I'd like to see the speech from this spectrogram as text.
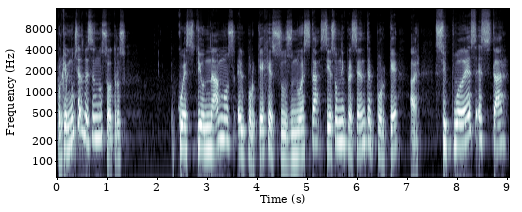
Porque muchas veces nosotros cuestionamos el por qué Jesús no está. Si es omnipresente, ¿por qué? A ver, si podés estar,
